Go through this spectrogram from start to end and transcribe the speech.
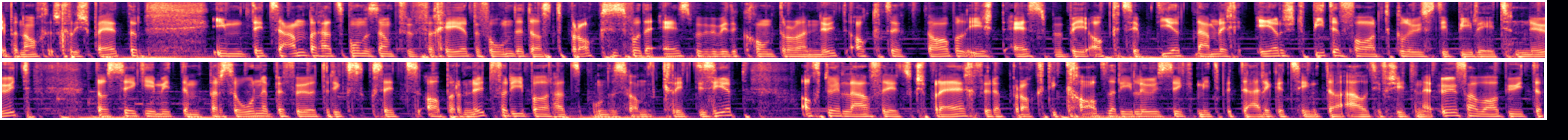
eben nach, ein bisschen später. Im Dezember hat das Bundesamt für Verkehr befunden, dass die Praxis von der SBB bei der Kontrolle nicht akzeptabel ist. Die SBB akzeptiert nämlich erst bei der Fahrt gelöste Billett nicht. Das sehe ich mit dem Personenbeförderungsgesetz aber nicht vereinbar, hat das Bundesamt kritisiert. Aktuell laufen jetzt Gespräche für eine praktikablere Lösung. Mit beteiligt sind da auch die verschiedenen ÖV-Anbieter.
